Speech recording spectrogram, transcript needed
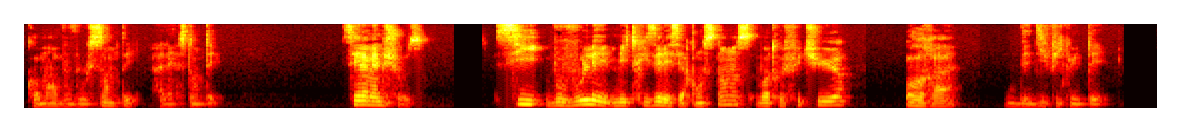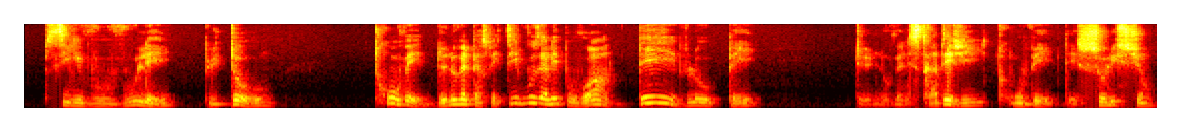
comment vous vous sentez à l'instant T. C'est la même chose. Si vous voulez maîtriser les circonstances, votre futur aura des difficultés. Si vous voulez plutôt trouver de nouvelles perspectives, vous allez pouvoir développer de nouvelles stratégies, trouver des solutions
